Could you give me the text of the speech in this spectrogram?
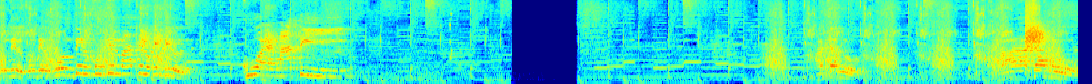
kuntil, kuntil, kuntil, kuntil, mati lo kuntil, gua yang mati. Hajar lo, hajar lo.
